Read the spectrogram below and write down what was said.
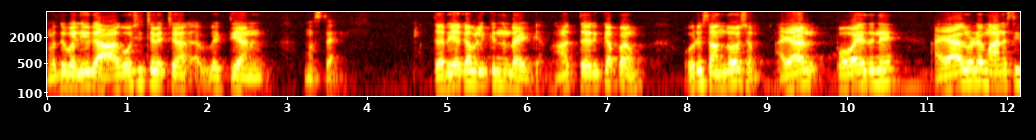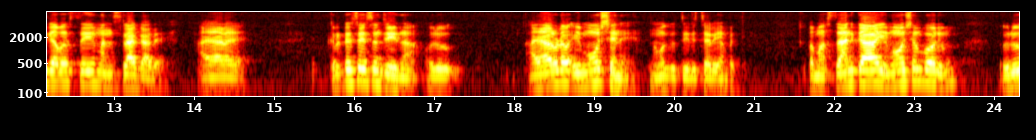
അത് വലിയൊരു ആഘോഷിച്ച വെച്ച വ്യക്തിയാണ് മസ്താനി. തെറിയൊക്കെ വിളിക്കുന്നുണ്ടായിരിക്കാം. ആ തെറിക്കപ്പുറം ഒരു സന്തോഷം. അയാൾ പോയതിനെ അയാളുടെ മാനസികാവസ്ഥയും മനസ്സിലാക്കാതെ അയാളെ ക്രിട്ടിസൈസം ചെയ്യുന്ന ഒരു അയാളുടെ ഇമോഷനെ നമുക്ക് തിരിച്ചറിയാൻ പറ്റി. അപ്പം മസ്താനിക്ക് ആ ഇമോഷൻ പോലും ഒരു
